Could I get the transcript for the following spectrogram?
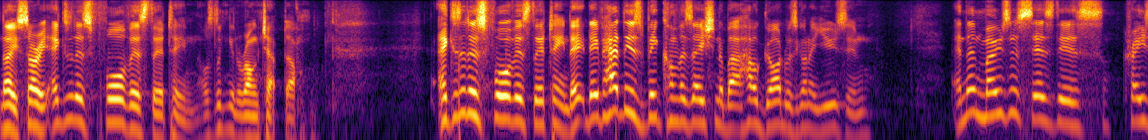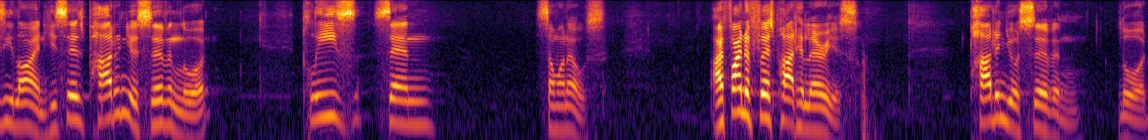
No, sorry, Exodus 4, verse 13. I was looking at the wrong chapter. Exodus 4, verse 13. They, they've had this big conversation about how God was going to use him. And then Moses says this crazy line. He says, Pardon your servant, Lord. Please send someone else. I find the first part hilarious. Pardon your servant, Lord.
